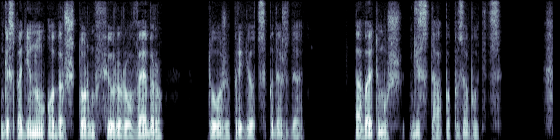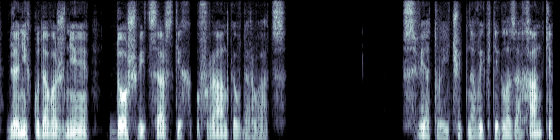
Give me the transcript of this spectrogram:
Господину оберштормфюреру Веберу тоже придется подождать. Об этом уж гестапо позаботится. Для них куда важнее до швейцарских франков дорваться. Светлые, чуть на выкате глаза Ханки,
